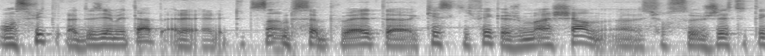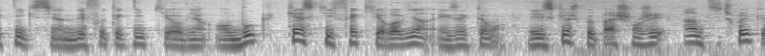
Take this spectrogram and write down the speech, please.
Ensuite, la deuxième étape, elle, est toute simple, ça peut être euh, qu'est-ce qui fait que je m'acharne euh, sur ce geste technique? A un défaut technique qui revient en boucle, qu'est-ce qui fait qu'il revient exactement? Est-ce que je peux pas changer un petit truc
